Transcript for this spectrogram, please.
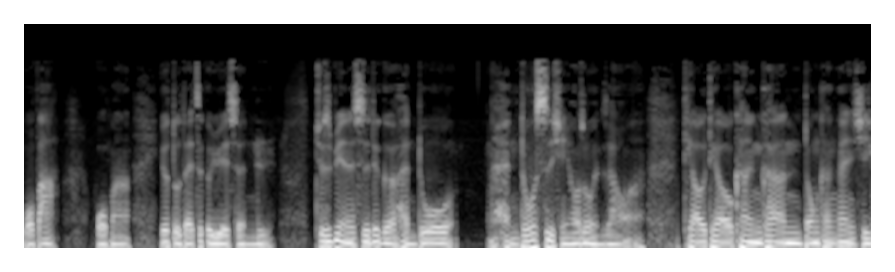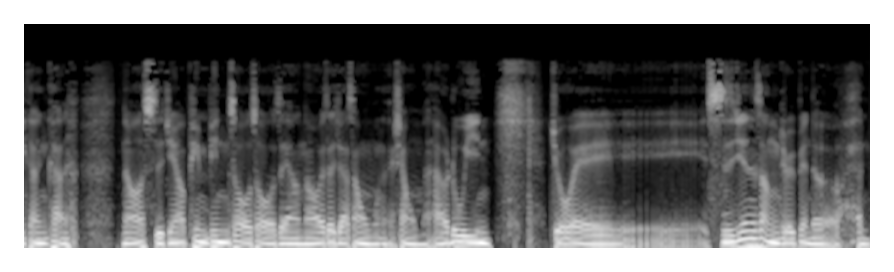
我爸、我妈又躲在这个月生日，就是变成是这个很多很多事情要做，你知道吗？挑挑看看，东看看西看看，然后时间要拼拼凑凑这样，然后再加上我们像我们还要录音，就会时间上就会变得很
